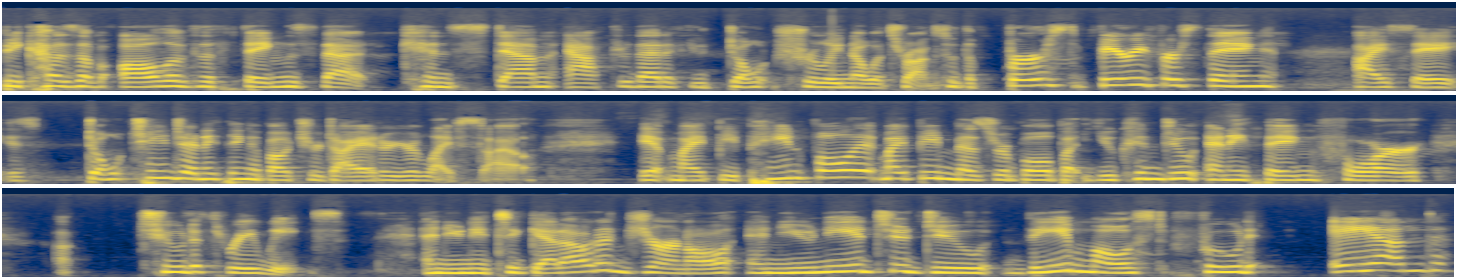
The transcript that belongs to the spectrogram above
because of all of the things that can stem after that if you don't truly know what's wrong. So, the first, very first thing I say is don't change anything about your diet or your lifestyle. It might be painful, it might be miserable, but you can do anything for uh, two to three weeks. And you need to get out a journal and you need to do the most food and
